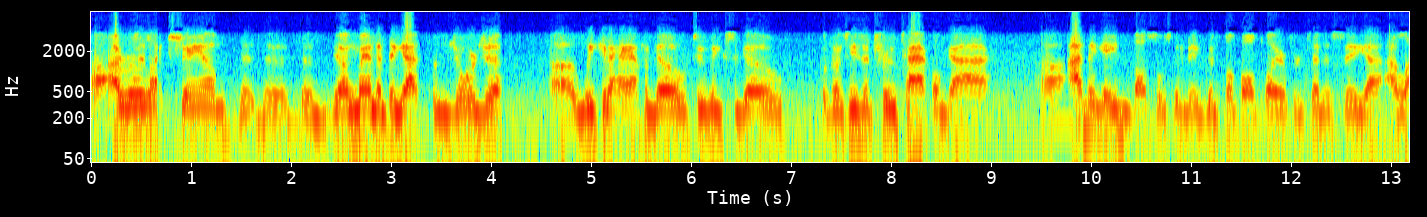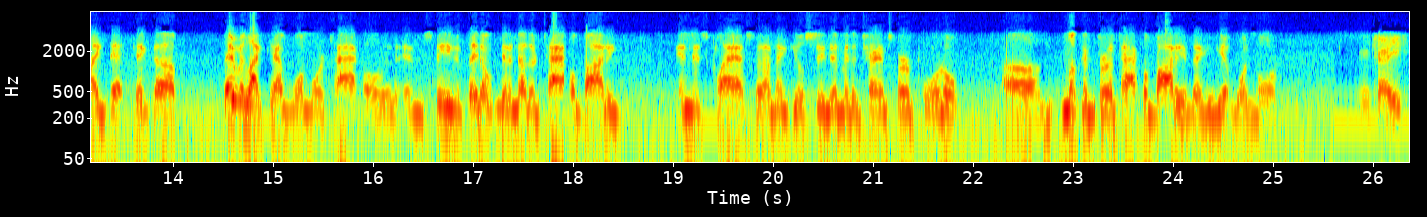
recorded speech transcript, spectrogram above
uh, I really like Sham, the, the the young man that they got from Georgia uh, a week and a half ago, two weeks ago, because he's a true tackle guy. Uh, I think Aiden Bustle is going to be a good football player for Tennessee. I, I like that pickup. They would like to have one more tackle, and, and Steve, if they don't get another tackle body in this class, then I think you'll see them in the transfer portal uh, looking for a tackle body if they can get one more. Okay.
